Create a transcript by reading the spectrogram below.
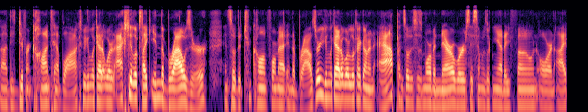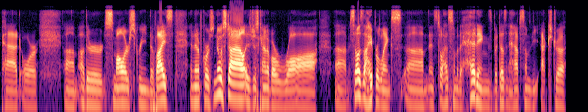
uh, these different content blocks. We can look at what it actually looks like in the browser, and so the two column format in the browser. You can look at it what it looks like on an app, and so this is more of a narrower, say someone's looking at a phone or an iPad or um, other smaller screen device. And then, of course, no style is just kind of a raw um, still has the hyperlinks um, and still has some of the headings, but doesn't have some of the extra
